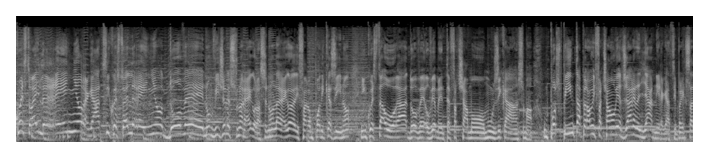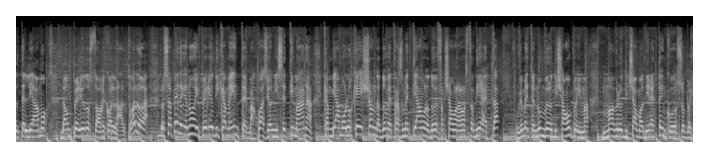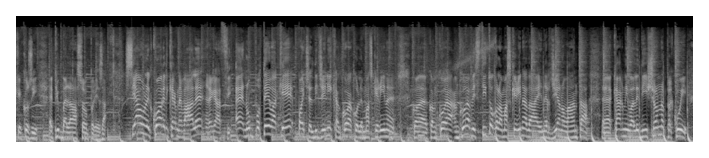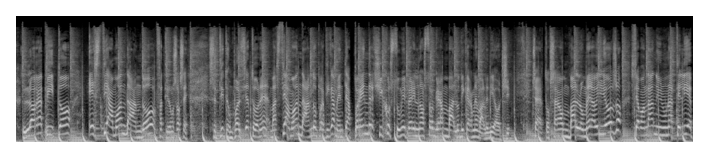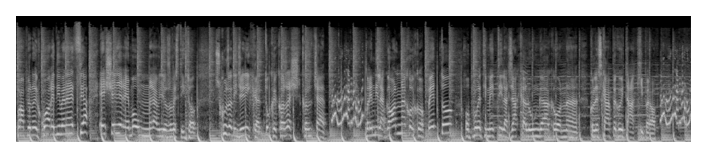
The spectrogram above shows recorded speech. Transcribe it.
Questo è il regno, ragazzi, questo è il regno dove non vige nessuna regola, se non la regola di fare un po' di casino in questa ora dove ovviamente facciamo musica, insomma, un po' spinta, però vi facciamo viaggiare negli anni, ragazzi, perché saltelliamo da un periodo storico all'altro. Allora, lo sapete che noi periodicamente, ma quasi ogni settimana, cambiamo location da dove trasmettiamo, da dove facciamo la nostra diretta. Ovviamente non ve lo diciamo prima, ma ve lo diciamo a diretta in corso perché così è più bella la sorpresa. Siamo nel cuore di carnevale, ragazzi. Eh, non poteva che. Poi c'è il DJ Nick ancora con le mascherine, con- con ancora, ancora vestito con la mascherina da Energia 90 eh, Carnival Edition. Per cui l'ho rapito e stiamo andando. Infatti, non so se sentite un po' il fiatone, ma stiamo andando praticamente a prenderci i costumi per il nostro gran ballo di carnevale di oggi. Certo, sarà un ballo meraviglioso. Stiamo andando in un atelier proprio nel cuore di Venezia e sceglieremo un meraviglioso vestito. Scusa DJ Nick, tu che cosa, cosa c'è? Prendi la gonna col corpetto oppure ti metti la giacca lunga con, con le scarpe coi tacchi però?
